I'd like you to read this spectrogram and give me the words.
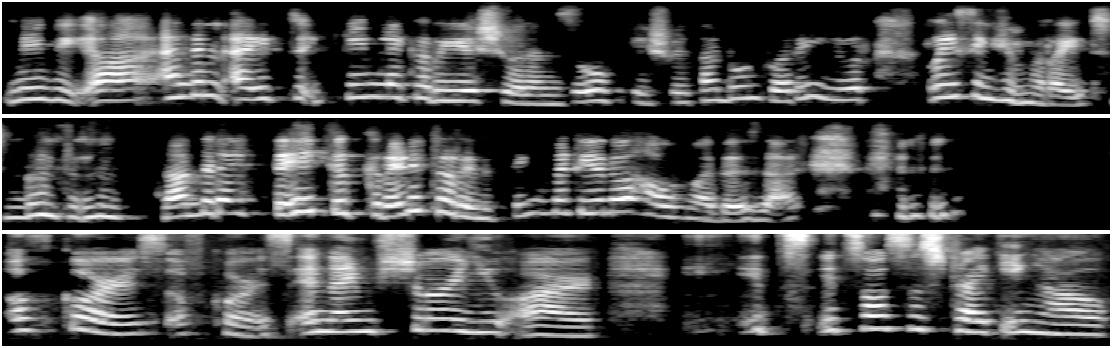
maybe uh, and then it came like a reassurance. Okay shweta don't worry. You're raising him right. Don't, not that i take a credit or anything but you know how mothers are. Of course of course. And i'm sure you are. It's it's also striking how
